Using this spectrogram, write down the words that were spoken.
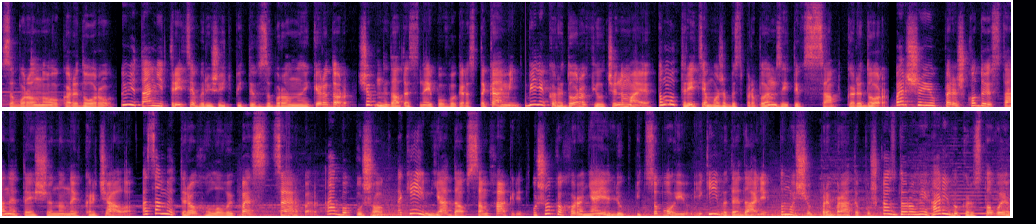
забороненого коридору. У вітальні трійця вирішують піти в заборонений коридор, щоб не дати Снейпу викрасти камінь. Біля коридору Філча немає, тому трійця може без проблем зайти в сам коридор. Першою перешкодою стане те, що на них кричало, а саме трьохголовий пес Цербер або Пушок. Таке ім'я дав сам Хагрід. Пушок охороняє люк під собою, який веде далі. Тому щоб прибрати пушка з дороги, Гаррі використовує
